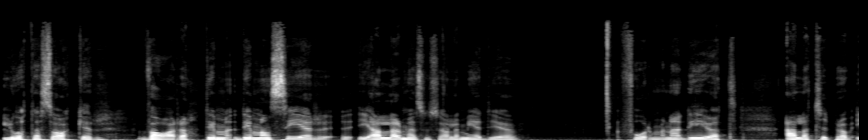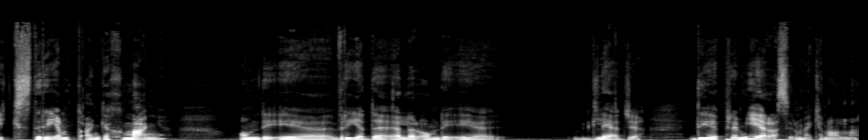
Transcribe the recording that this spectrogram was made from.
låta saker vara. Det, det man ser i alla de här sociala medieformerna det är ju att alla typer av extremt engagemang, om det är vrede eller om det är glädje, det premieras i de här kanalerna.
